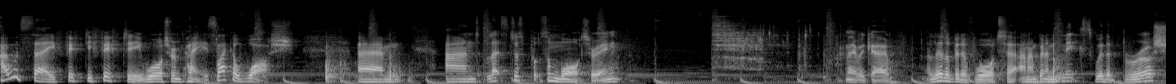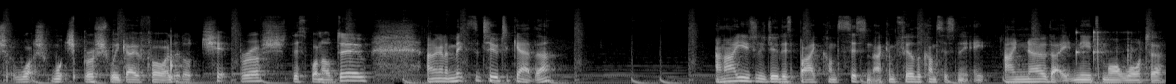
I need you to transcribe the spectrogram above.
I would say 50-50 water and paint. It's like a wash. Um, and let's just put some water in. There we go a little bit of water and I'm gonna mix with a brush, watch which brush we go for, a little chip brush, this one I'll do. And I'm gonna mix the two together. And I usually do this by consistent, I can feel the consistency. I know that it needs more water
